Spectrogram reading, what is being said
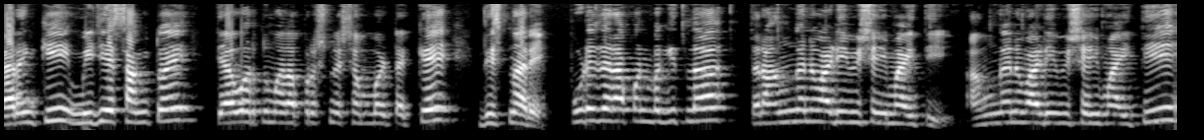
कारण की मी जे सांगतोय त्यावर तुम्हाला प्रश्न शंभर टक्के दिसणार आहे. पुढे जर आपण बघितलं तर अंगणवाडीविषयी माहिती. अंगणवाडीविषयी माहिती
